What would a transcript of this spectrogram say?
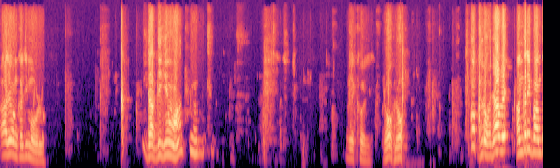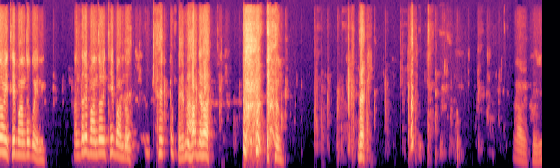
ਆ ਜਾਓ ਅੰਕਲ ਜੀ ਮੋੜ ਲਓ। ਡਰਦੀ ਕਿਉਂ ਆ? ਵੇਖੋ ਜੀ। ਰੋਕ ਲੋ ਉਹ ਖਲੋ ਜਾਵੇ। ਅੰਦਰ ਹੀ ਬੰਦ ਹੋ ਇੱਥੇ ਬੰਦ ਹੋ ਕੋਈ ਨਹੀਂ। ਅੰਦਰ ਹੀ ਬੰਦ ਹੋ ਇੱਥੇ ਹੀ ਬੰਦ ਹੋ। ਤੇ ਧੁੱਪੇ ਮੈਂ ਹਾਜ਼ਰਾ ਲੈ ਆ ਵੇਖੋ ਜੀ।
